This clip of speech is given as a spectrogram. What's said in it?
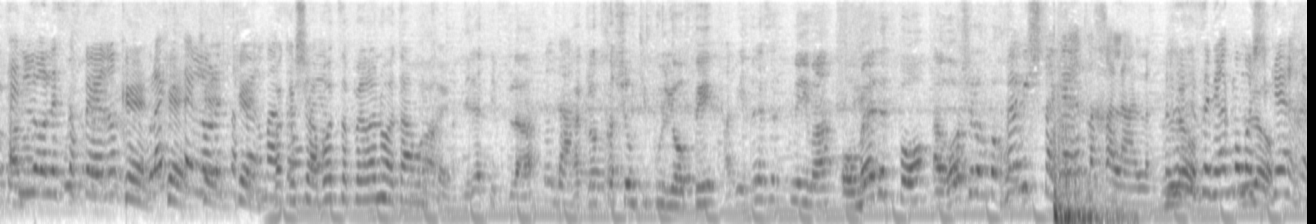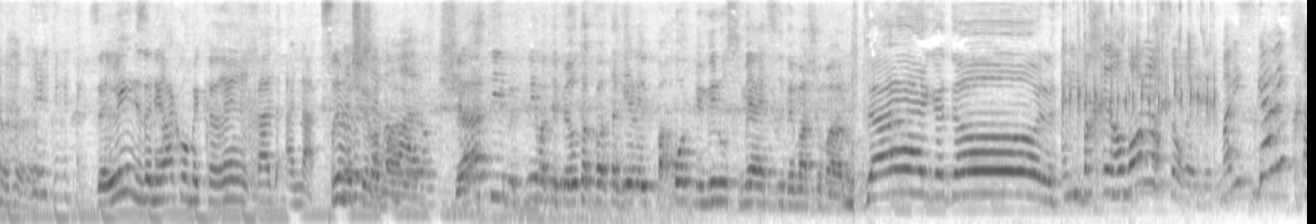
תיתן לו לספר? כן, אולי כן, תיתן לו כן, לספר כן. מה זה אומר? בבקשה, בוא תספר לנו, אתה המומחה. את נראית נפלא. תודה. רק לא צריכה שום טיפול יופי. את נכנסת פנימה, עומדת פה, הראש שלך בחוץ. ומשתגרת לחלל. לא, זה נראה כמו לא. משגר. זה לי, זה נראה כמו מקרר אחד ענק. 27 מעלות. כשאת תהיי בפנים, הטמפרטורה כבר תגיע לפחות ממינוס 120 ומשהו מעלות. די, גדול! אני בחרמון לא שורדת, מה נסגר איתך?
